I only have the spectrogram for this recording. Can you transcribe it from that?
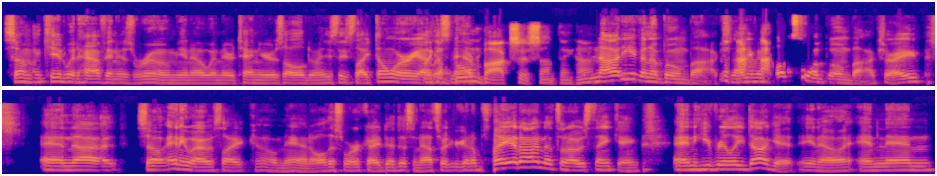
some kid would have in his room you know when they're 10 years old and he's, he's like don't worry I Like a listen to every-" boom box or something, huh? not even a boom box not even close to a boom box right and uh so anyway i was like oh man all this work i did this and that's what you're going to play it on that's what i was thinking and he really dug it you know and then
